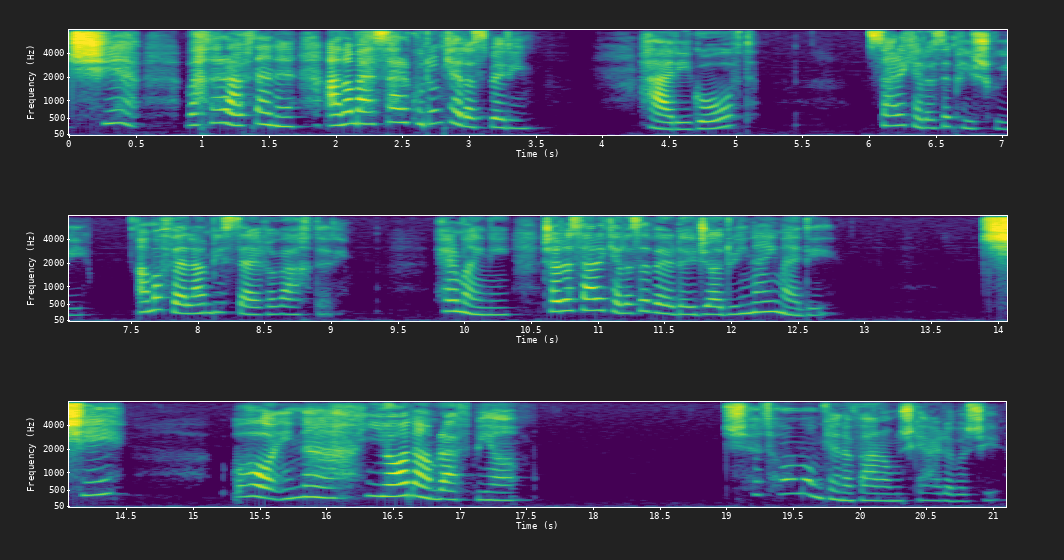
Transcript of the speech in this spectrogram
چیه؟ وقت رفتنه؟ الان باید سر کدوم کلاس بریم؟ هری گفت سر کلاس پیشگویی اما فعلا 20 دقیقه وقت داریم. هرماینی چرا سر کلاس وردای جادویی نیومدی؟ چی؟ وای نه یادم رفت بیام. چطور ممکنه فراموش کرده باشی؟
